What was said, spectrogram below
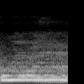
Walang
